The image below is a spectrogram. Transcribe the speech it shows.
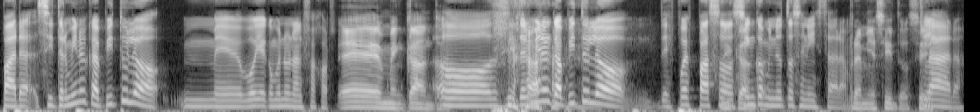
Para, si termino el capítulo, me voy a comer un alfajor. Eh, me encanta. O si termino el capítulo, después paso cinco minutos en Instagram. Premiecito, sí. Claro.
